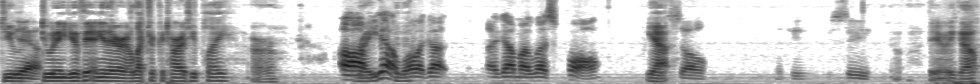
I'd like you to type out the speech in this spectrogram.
Do you Yeah. do any? You have any other electric guitars you play? Or Uh, Right. Yeah. Well, I got I got my Les Paul. yeah, So, if you see, there we go.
